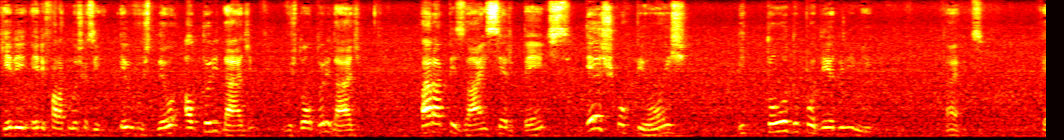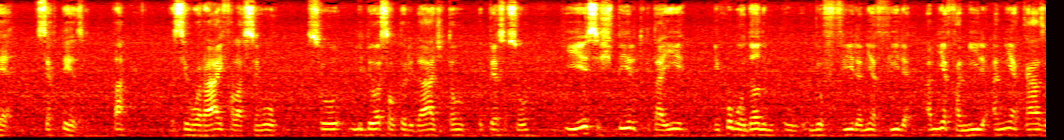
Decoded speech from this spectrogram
que ele, ele fala conosco assim: Eu vos dou autoridade, vos dou autoridade para pisar em serpentes, escorpiões e todo o poder do inimigo. Tá, Fé, certeza. Tá? Você orar e falar, Senhor, o Senhor me deu essa autoridade, então eu peço ao Senhor que esse espírito que está aí incomodando o meu filho, a minha filha, a minha família, a minha casa,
